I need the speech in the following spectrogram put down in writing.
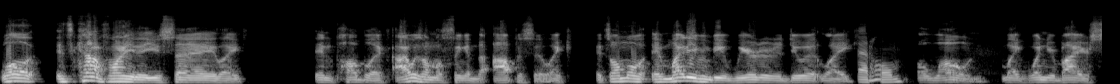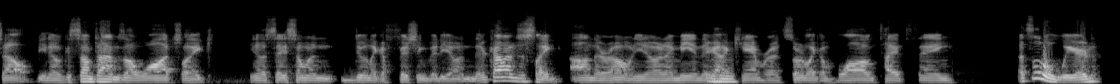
Well, it's kind of funny that you say like in public. I was almost thinking the opposite. Like it's almost it might even be weirder to do it like At home? alone, like when you're by yourself, you know, because sometimes I'll watch like, you know, say someone doing like a fishing video and they're kind of just like on their own, you know what I mean? They got a camera, it's sort of like a vlog type thing. That's a little weird,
